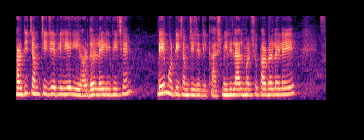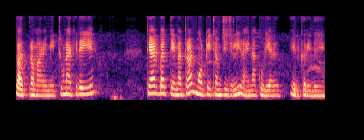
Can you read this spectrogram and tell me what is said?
હળદી ચમચી જેટલી એ હળદર લઈ લીધી છે. બે મોટી ચમચી જેટલી કાશ્મીરી લાલ મરચું પાવડર લઈ લઈએ. સ્વાદ પ્રમાણે મીઠું નાખી દઈએ. ત્યારબાદ તેમાં ત્રણ મોટી ચમચી જેટલી રાઈના કુરિયા એડ કરી દઈએ.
